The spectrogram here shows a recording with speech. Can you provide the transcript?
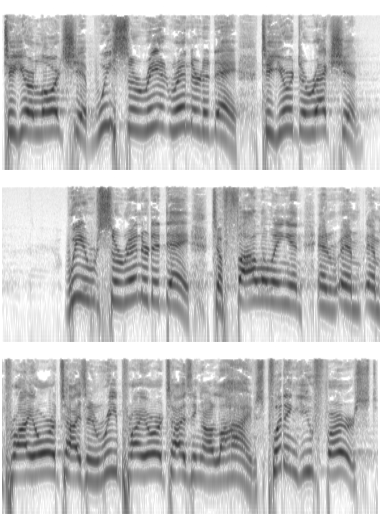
to your lordship. We surrender today to your direction. We surrender today to following and, and, and, and prioritizing, reprioritizing our lives, putting you first.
